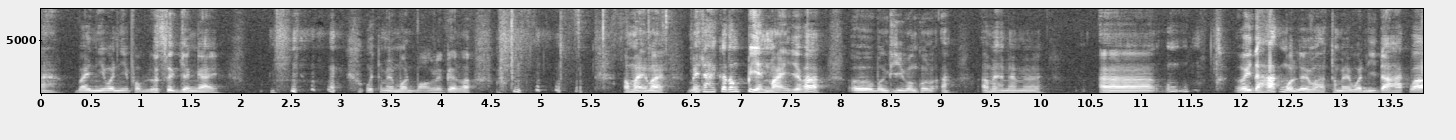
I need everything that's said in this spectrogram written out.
อะใบนี้วันนี้ผมรู้สึกยังไง อุ้ยทำไมหม่นหมองเหลือเกินวะเอาใหม่ใหม่ไม่ได้ก็ต้องเปลี่ยนใหม่ใช่ป่ะเออบางทีบางคนอะเอาใหม่ใหม่ใหม่อ่าเอ้ยดาร์กหมดเลยว่ะทำไมวันนี้ดาร์กวะ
